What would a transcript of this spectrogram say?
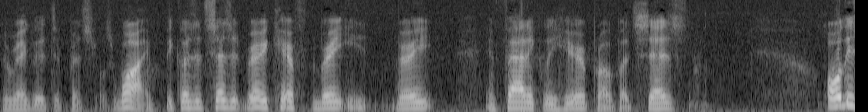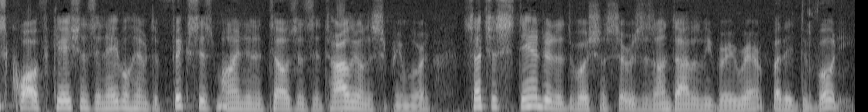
the regulative principles. Why? Because it says it very carefully, very, very emphatically here. Prabhupada says all these qualifications enable him to fix his mind and intelligence entirely on the Supreme Lord. Such a standard of devotional service is undoubtedly very rare, but a devotee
